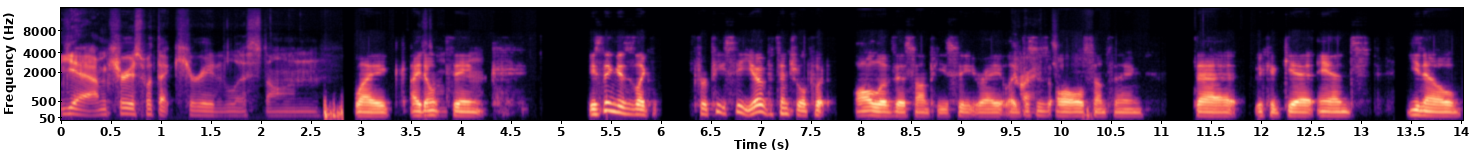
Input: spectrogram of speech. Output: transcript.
Yeah, I'm curious what that curated list on. Like, I don't think. These thing is like for PC, you have potential to put all of this on PC, right? Like this is all something that we could get, and you know,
